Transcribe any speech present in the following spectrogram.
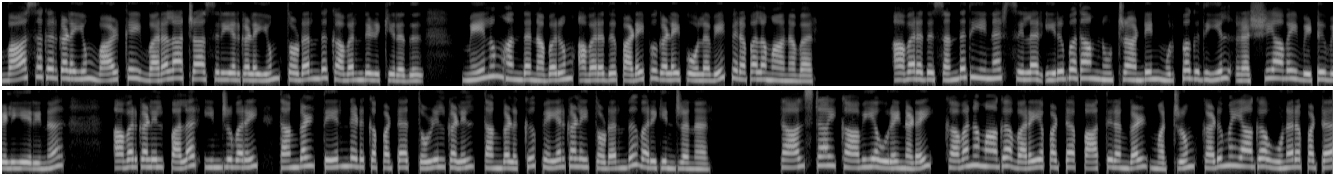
வாசகர்களையும் வாழ்க்கை வரலாற்றாசிரியர்களையும் தொடர்ந்து கவர்ந்திழுக்கிறது. மேலும் அந்த நபரும் அவரது படைப்புகளைப் போலவே பிரபலமானவர். அவரது சந்ததியினர் சிலர் இருபதாம் நூற்றாண்டின் முற்பகுதியில் ரஷ்யாவை விட்டு வெளியேறினர். அவர்களில் பலர் இன்றுவரை தங்கள் தேர்ந்தெடுக்கப்பட்ட தொழில்களில் தங்களுக்கு பெயர்களை தொடர்ந்து வருகின்றனர். டால்ஸ்டாய் காவிய உரைநடை கவனமாக வரையப்பட்ட பாத்திரங்கள் மற்றும் கடுமையாக உணரப்பட்ட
